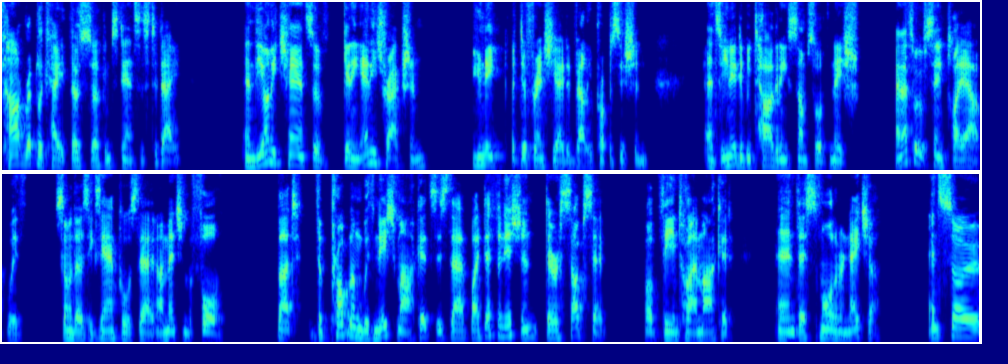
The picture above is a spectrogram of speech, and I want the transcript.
can't replicate those circumstances today. And the only chance of getting any traction, you need a differentiated value proposition. And so you need to be targeting some sort of niche. And that's what we've seen play out with some of those examples that I mentioned before. But the problem with niche markets is that by definition, they're a subset of the entire market and they're smaller in nature. And so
